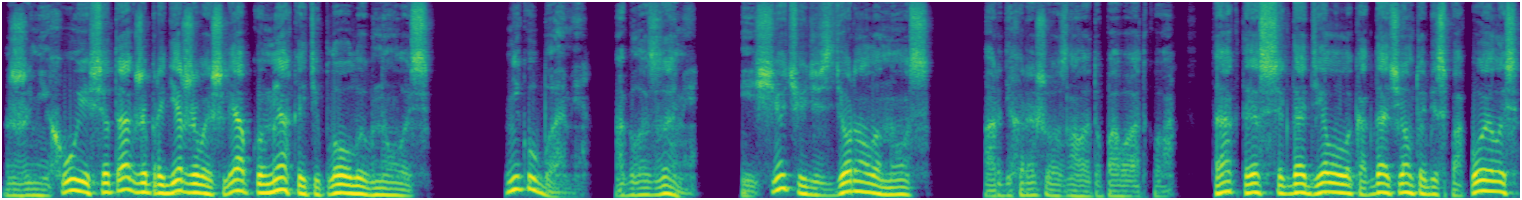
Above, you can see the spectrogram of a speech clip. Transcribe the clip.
жениху и все так же, придерживая шляпку, мягко и тепло улыбнулась. Не губами, а глазами. Еще чуть вздернула нос. Арди хорошо знал эту повадку. Так Тесс всегда делала, когда о чем-то беспокоилась,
